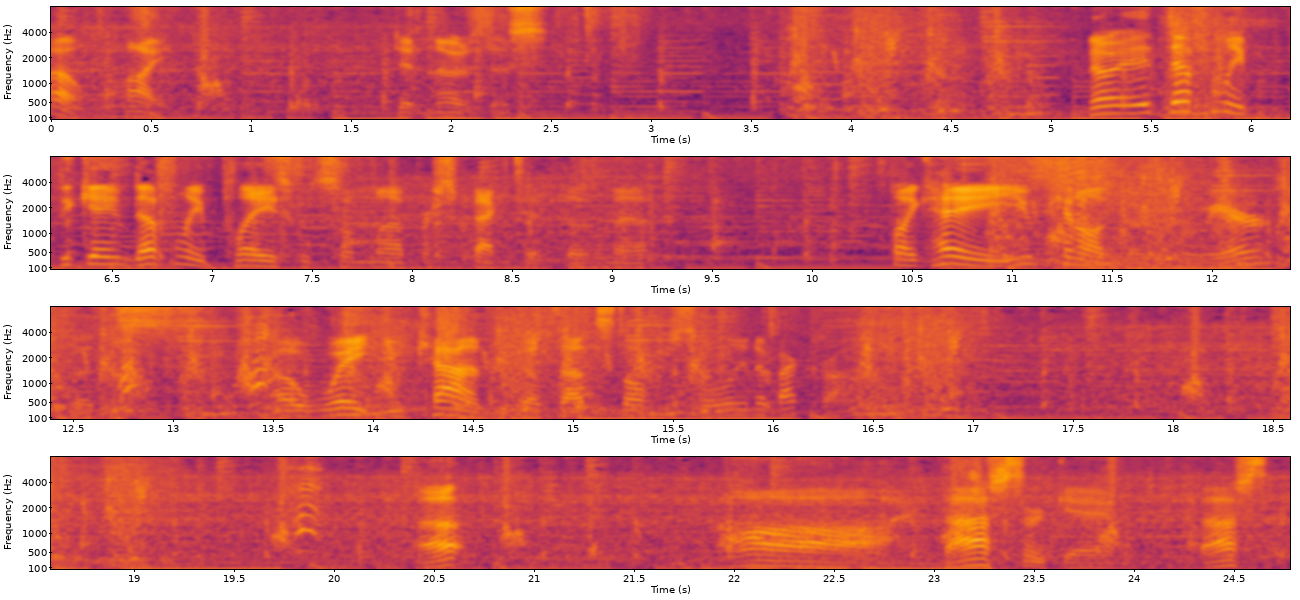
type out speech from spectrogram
Oh, hi. Didn't notice this. No, it definitely, the game definitely plays with some uh, perspective, doesn't it? It's like, hey, you cannot go here, but... Oh wait, you can, because that stuff is still in the background. Uh. Ah, bastard game. Bastard.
